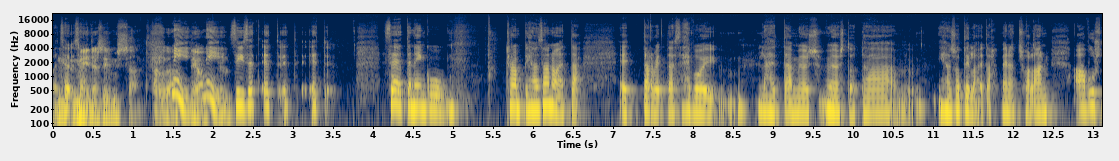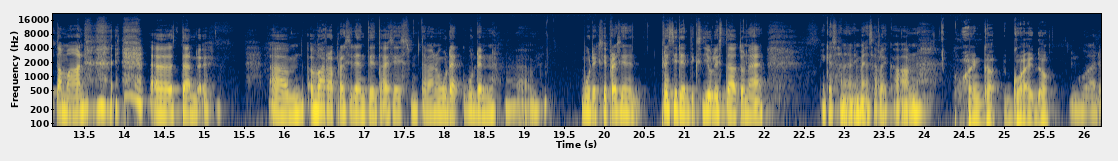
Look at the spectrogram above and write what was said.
Et se, Meidän se, silmissään tarkoittaa. Niin, Joo, niin. siis et, et, et, et, se, että niin kuin Trumpihan sanoi, että, että tarvittaessa he voi lähettää myös, myös tota, ihan sotilaita Venezuelaan avustamaan tämän varapresidentin tai siis tämän uuden, uuden uudeksi presidentiksi julistautuneen, mikä hänen nimensä olikaan, Guaido. Guaido.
